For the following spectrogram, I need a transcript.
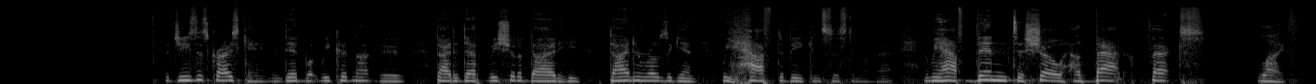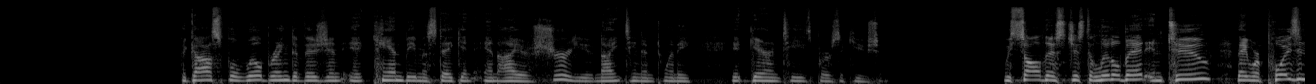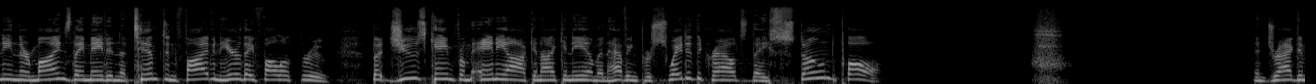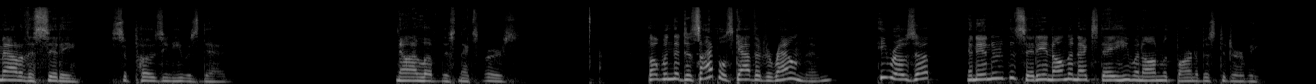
But Jesus Christ came and did what we could not do, died a death we should have died. He died and rose again. We have to be consistent on that. And we have then to show how that affects life. The gospel will bring division. It can be mistaken. And I assure you, 19 and 20, it guarantees persecution. We saw this just a little bit in two. They were poisoning their minds. They made an attempt in five, and here they follow through. But Jews came from Antioch and Iconium, and having persuaded the crowds, they stoned Paul and dragged him out of the city, supposing he was dead. Now, I love this next verse. But when the disciples gathered around them, he rose up and entered the city, and on the next day he went on with Barnabas to Derbe.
